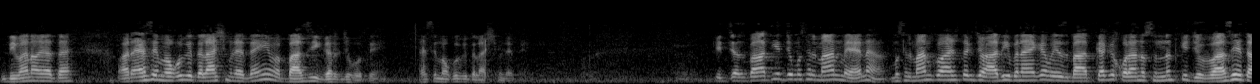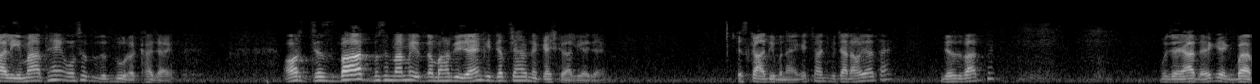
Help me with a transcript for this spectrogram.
دیوانہ ہو جاتا ہے۔ اور ایسے موقع کی تلاش میں رہتے ہیں بازی گر جو ہوتے ہیں، ایسے موقع کی تلاش میں رہتے ہیں۔ کہ جذباتیت جو مسلمان میں ہے نا، مسلمان کو آج تک جو عادی بنائے گا وہ اس بات کا کہ قرآن و سنت کی جو واضح تعلیمات ہیں، ان سے تو دور رکھا جائے۔ اور جذبات مسلمان میں اتنا باہر دیے جائیں کہ جب چاہے انہیں کیش کرا لیا جائے۔ اس کا عادی بنائے گا چانچ بےچارا ہو جاتا ہے جذبات میں۔ مجھے یاد ہے کہ ایک بار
